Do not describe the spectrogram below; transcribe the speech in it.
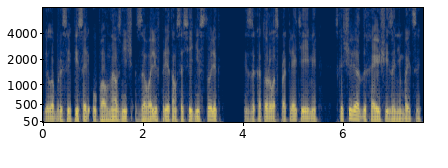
Белобрысый писарь упал навзничь, завалив при этом соседний столик, из-за которого с проклятиями скочили отдыхающие за ним бойцы.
